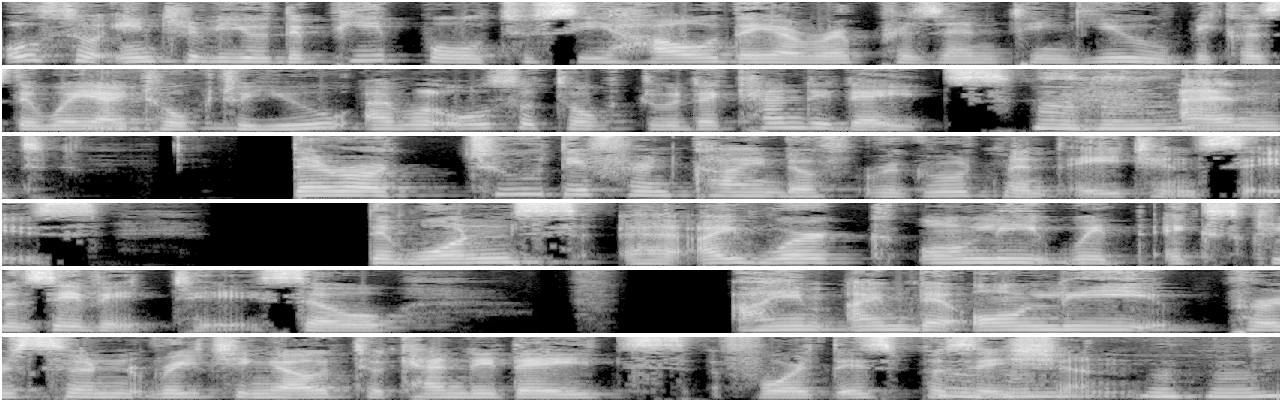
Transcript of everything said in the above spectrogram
also interview the people to see how they are representing you because the way mm-hmm. I talk to you, I will also talk to the candidates. Mm-hmm. And there are two different kind of recruitment agencies. The ones uh, I work only with exclusivity. So I'm I'm the only person reaching out to candidates for this mm-hmm. position. Mm-hmm.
